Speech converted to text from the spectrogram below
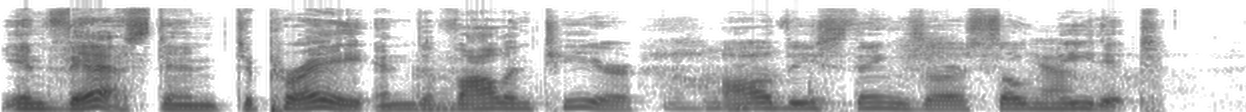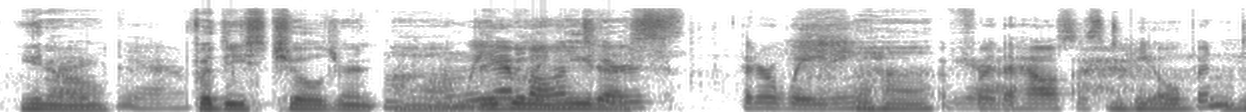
invest and to pray and to volunteer. All these things are so Yeah. needed, you know, yeah. for these children. Um, We they have really volunteers need us. Uh-huh. that are waiting for the houses to be opened.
